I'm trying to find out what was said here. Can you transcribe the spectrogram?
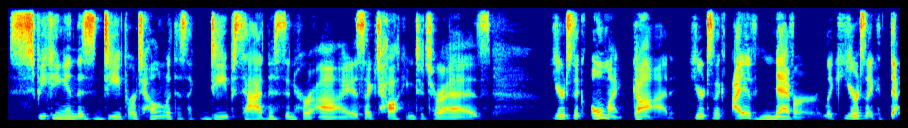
speaking in this deeper tone with this like deep sadness in her eyes like talking to Therese you're just like oh my god. You're just like I have never like you're just like that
